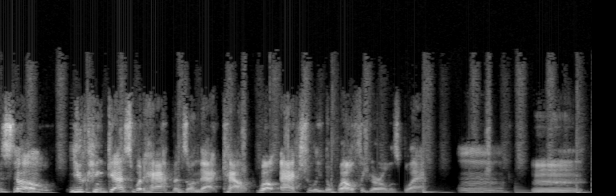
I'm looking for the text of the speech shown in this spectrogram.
So you can guess what happens on that count. Well, actually, the wealthy girl is black. Mm. Mm.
